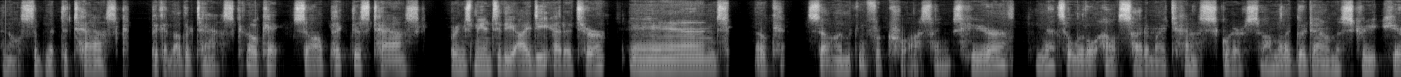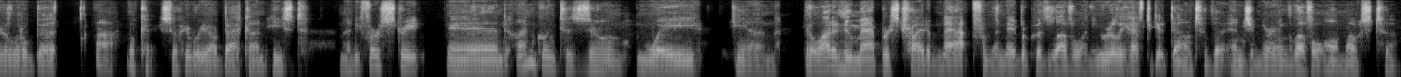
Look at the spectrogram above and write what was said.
and I'll submit the task pick another task. Okay, so I'll pick this task, brings me into the ID editor. And okay, so I'm looking for crossings here. And that's a little outside of my task square. So I'm going to go down the street here a little bit. Ah, okay. So here we are back on East 91st Street, and I'm going to zoom way in. A lot of new mappers try to map from the neighborhood level, and you really have to get down to the engineering level almost to,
